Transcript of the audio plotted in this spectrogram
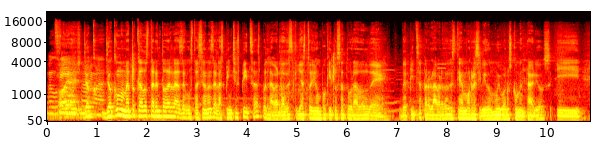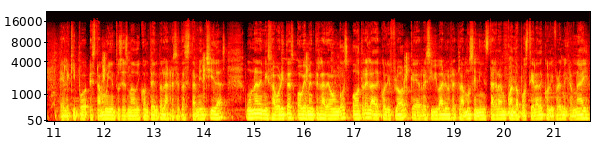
me gustó Oye, mucho la yo, limonada. yo como me ha tocado estar en todas las degustaciones de las pinches pizzas, pues la verdad es que ya estoy un poquito saturado de, de pizza, pero la verdad es que hemos recibido muy buenos comentarios y el equipo está muy entusiasmado y contento, las recetas están bien chidas. Una de mis favoritas obviamente es la de hongos, otra es la de de coliflor, que recibí varios reclamos en Instagram cuando posteé la de coliflor y me dijeron, ay,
